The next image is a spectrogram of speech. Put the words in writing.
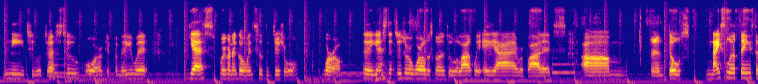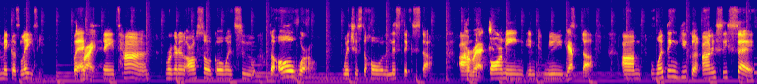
need to adjust to or get familiar with. Yes, we're going to go into the digital world. And yes, mm-hmm. the digital world is going to do a lot with AI, robotics, um, and those nice little things to make us lazy. But at right. the same time, we're going to also go into the old world, which is the holistic stuff. Um, Correct. Farming in community yep. stuff. Um, one thing you can honestly say,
